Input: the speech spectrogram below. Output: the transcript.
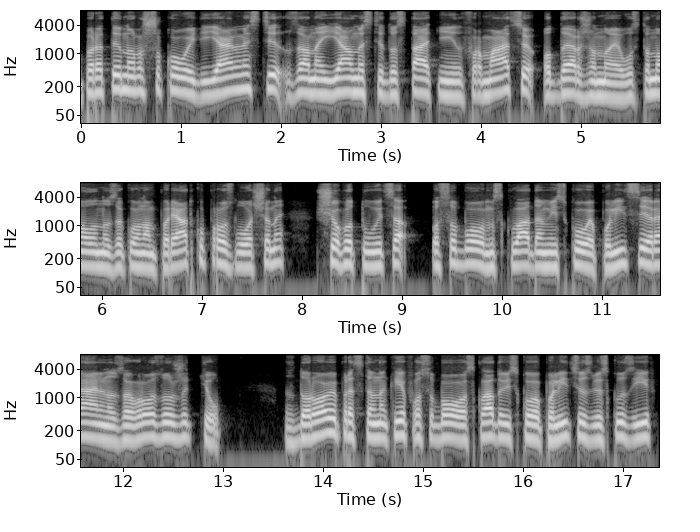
оперативно-розшукової діяльності за наявності достатньої інформації, одержаної в установленому законом порядку про злочини, що готуються особовим складом військової поліції реальну загрозу життю, здоров'ю представників особового складу військової поліції у зв'язку з їх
